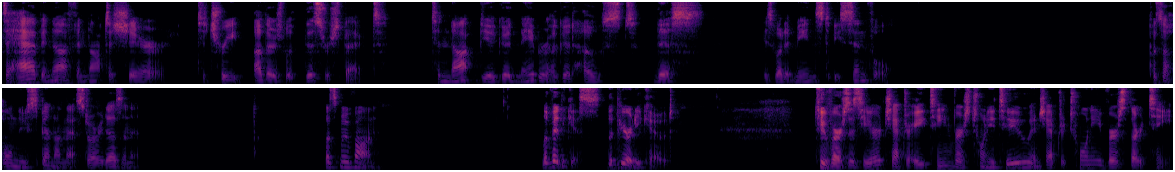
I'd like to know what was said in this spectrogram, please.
To have enough and not to share, to treat others with disrespect, to not be a good neighbor, a good host, this is what it means to be sinful. Puts a whole new spin on that story, doesn't it? Let's move on. Leviticus, the purity code. Two verses here, chapter 18, verse 22, and chapter 20, verse 13.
